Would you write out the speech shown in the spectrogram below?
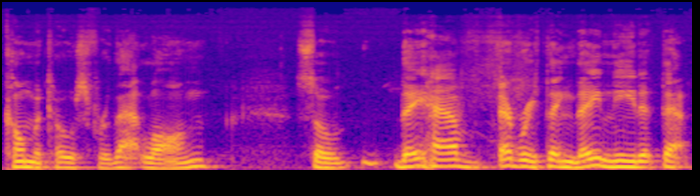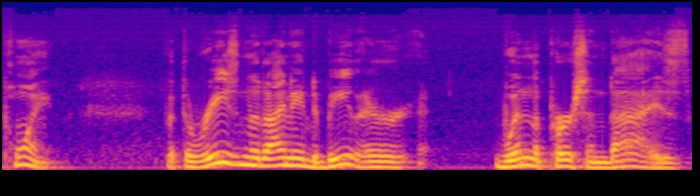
comatose for that long. So they have everything they need at that point. But the reason that I need to be there when the person dies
